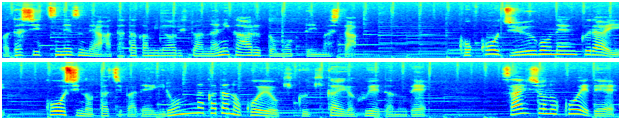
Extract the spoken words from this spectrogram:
私常々温かみのある人は何かあると思っていました。ここ15年くらい講師の立場でいろんな方の声を聞く機会が増えたので、最初の声で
